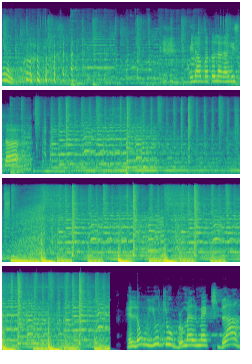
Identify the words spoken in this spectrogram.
Uh. Binabato lang ang isda. Hello YouTube, Brumel Mex Vlog.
